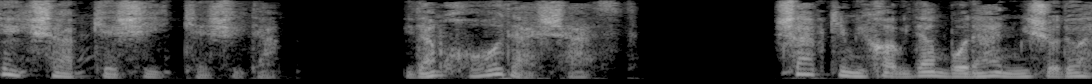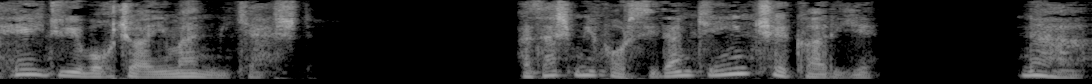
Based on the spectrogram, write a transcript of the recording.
یک شب کشی کشیدم. دیدم خودش هست. شب که میخوابیدم بلند می‌شد و هی توی بخچه من میگشت ازش میپرسیدم که این چه کاریه؟ نه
